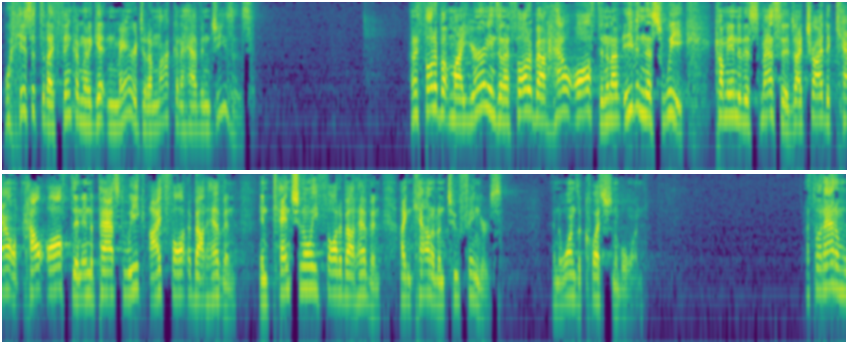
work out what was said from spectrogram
What is it that I think I'm going to get in marriage that I'm not going to have in Jesus? And I thought about my yearnings and I thought about how often, and I've, even this week, coming into this message, I tried to count how often in the past week I thought about heaven, intentionally thought about heaven. I can count it on two fingers, and the one's a questionable one. I thought, Adam,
